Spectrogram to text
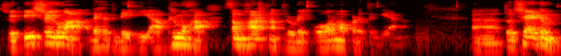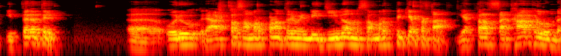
ശ്രീ പി. ശ്രീകുമാർ അദ്ദേഹത്തിന്റെ ഈ അഭിമുഖ സംഭാഷണത്തിലൂടെ ഓർമ്മപ്പെടുത്തുകയാണ്. തീർച്ചയായിട്ടും ഇത്തരത്തിൽ ഒരു രാഷ്ട്ര സമർപ്പണത്തിന് വേണ്ടി ജീവിതം സമർപ്പിക്കപ്പെട്ട എത്ര സഖാക്കളുണ്ട്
